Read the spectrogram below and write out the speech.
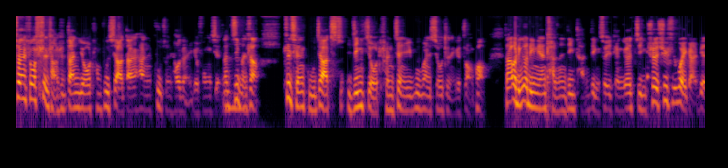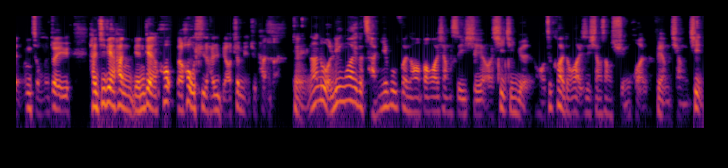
虽然说市场是担忧重复下单和库存调整的一个风险，但基本上之前股价已经有呈现一部分修正的一个状况。在二零二零年产能已经谈定，所以整个紧缺趋势未改变，因此我们对于台积电和联电后的后市还是比较正面去看待。对，那如果另外一个产业部分的话，包括像是一些呃细晶圆哦这块的话，也是向上循环非常强劲。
